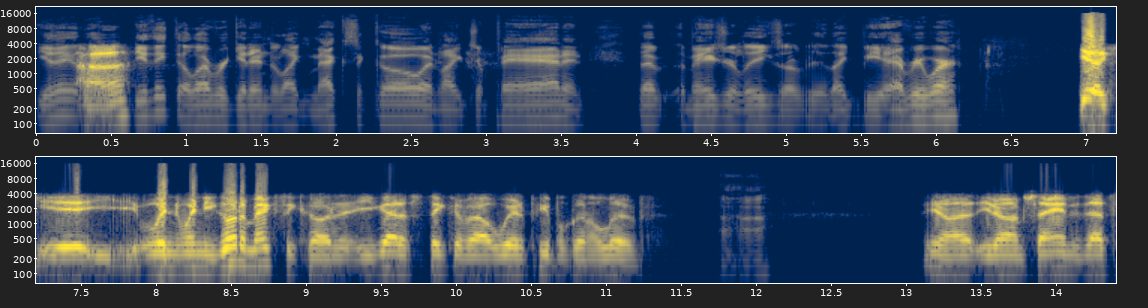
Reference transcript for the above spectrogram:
you think Huh? do you think they'll ever get into like Mexico and like Japan and the, the major leagues or like be everywhere? Yeah, like, y- y- when when you go to Mexico, you got to think about where the people going to live. Uh-huh. You know, you know what I'm saying? That's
